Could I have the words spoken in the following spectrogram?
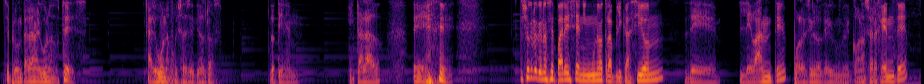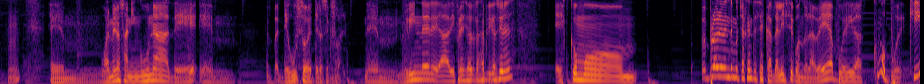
Se preguntarán algunos de ustedes. Algunos, pues ya sé que otros lo tienen instalado. Eh, yo creo que no se parece a ninguna otra aplicación de levante, por decirlo, de, conocer gente. Em, o al menos a ninguna de, em, de uso heterosexual. Grinder, a diferencia de otras aplicaciones, es como... Probablemente mucha gente se escandalice cuando la vea, pues diga, ¿cómo puede? ¿Qué?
